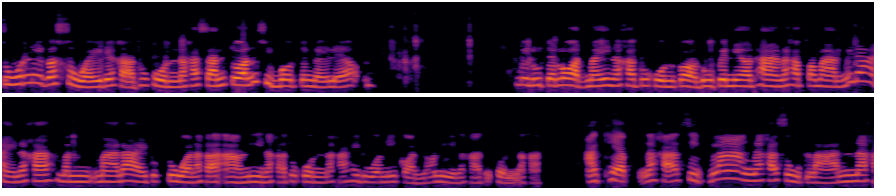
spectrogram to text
ศูนย์นี่ก็สวยเด้ค่ะ ทุกคนนะคะ สัญจรสิบจังไหนแล้ว ไม่รู้จะรอดไหมนะคะ ทุกคนก็ดูเป็นแนวทางนะคะ ประมาณไม่ได้นะคะ มันมาได้ทุกตัวนะคะอ้าวนี่นะคะ ทุกคนนะคะ ให้ดูอันนี้ก่อนเนาะนี่นะคะ ทุกคนนะคะ อะแคปนะคะสิบล่างนะคะ สูตรล้านนะค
